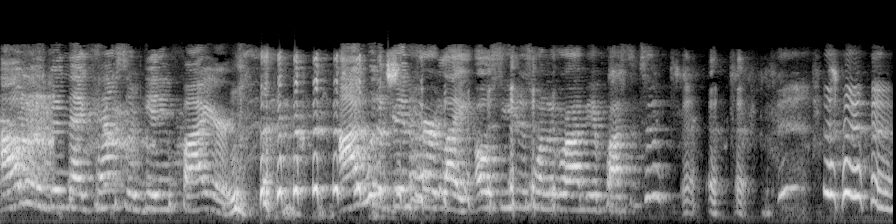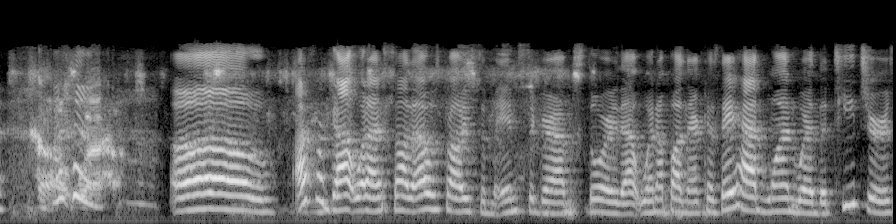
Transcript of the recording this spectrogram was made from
I would have been that counselor getting fired. I would have been her like, oh, so you just want to go out and be a prostitute? Oh, oh wow. Oh, I forgot what I saw. That was probably some Instagram story that went up on there because they had one where the teachers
